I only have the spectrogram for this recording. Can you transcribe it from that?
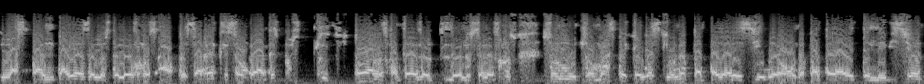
Las pantallas de los teléfonos, a pesar de que son grandes, pues todas las pantallas de, de los teléfonos son mucho más pequeñas que una pantalla de cine o una pantalla de televisión.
